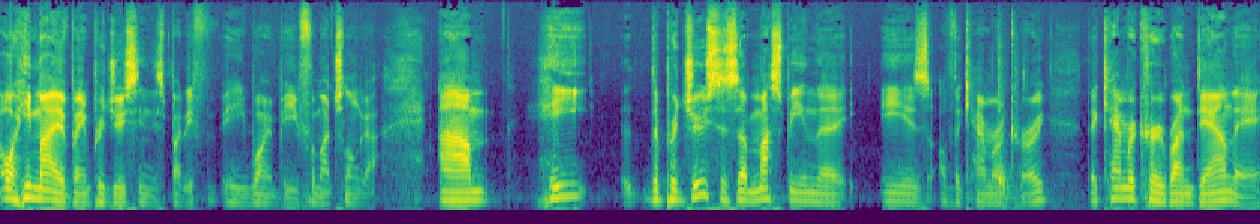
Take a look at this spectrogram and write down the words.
or he may have been producing this, but if he won't be for much longer. Um, he, the producers are, must be in the ears of the camera crew. The camera crew run down there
